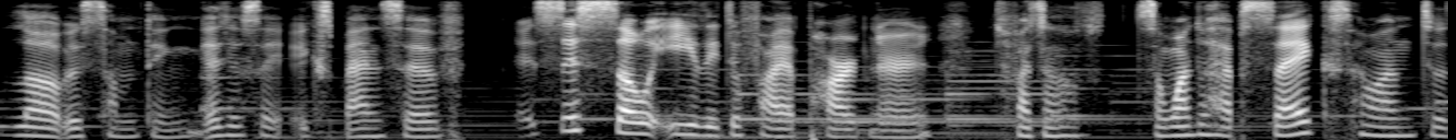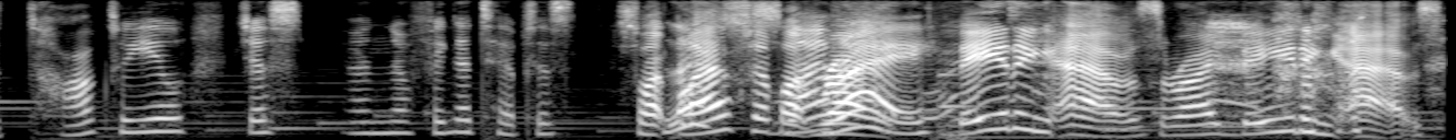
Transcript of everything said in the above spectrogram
love is something as you say expensive? It's just so easy to find a partner, to find some, someone to have sex, someone to talk to you. Just on your fingertips, just Swipe Left, swipe swipe, right. right. Dating apps, right? Dating apps.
